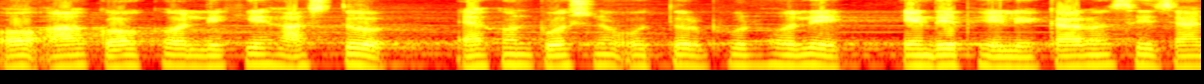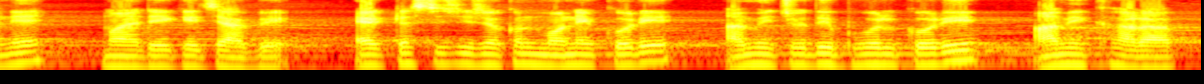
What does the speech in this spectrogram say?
অ, আ, ক, খ লিখে হাসতো, এখন প্রশ্ন উত্তর ভুল হলে কেঁদে ফেলে, কারণ সে জানে মা রেগে যাবে। একটা শিশু যখন মনে করে, আমি যদি ভুল করি, আমি খারাপ।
